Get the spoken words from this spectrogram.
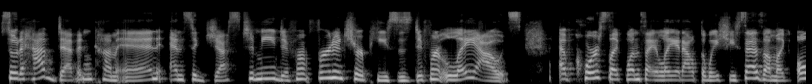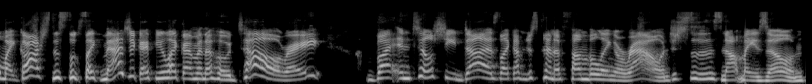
So to have Devin come in and suggest to me different furniture pieces, different layouts, of course, like once I lay it out the way she says, I'm like, oh my gosh, this looks like magic. I feel like I'm in a hotel, right? But until she does, like I'm just kind of fumbling around, just so this is not my zone.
